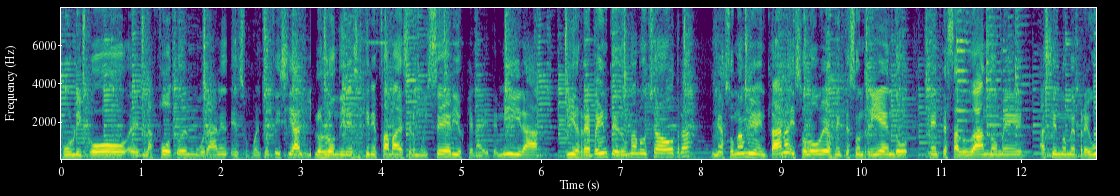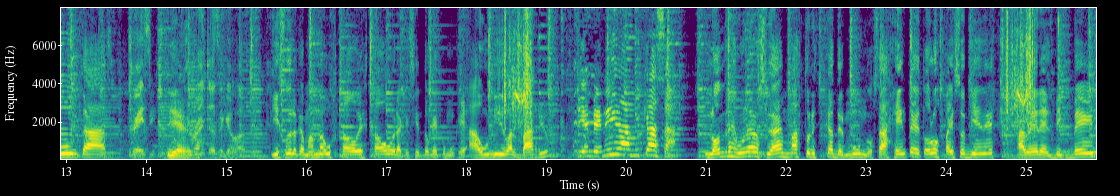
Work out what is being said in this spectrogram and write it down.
publicó eh, la foto del mural en, en su cuenta oficial. Los londinenses tienen fama de ser muy serios, que nadie te mira. Y de repente, de una noche a otra, me asomo a mi ventana y solo veo gente sonriendo, gente saludándome, haciéndome preguntas. Crazy. Yeah. The rent doesn't go up. Y eso es lo que más me ha gustado de esta obra, que siento que como que ha unido al barrio. Bienvenida a mi casa. Londres es una de las ciudades más turísticas del mundo, o sea, gente de todos los países viene a ver el Big Ben,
